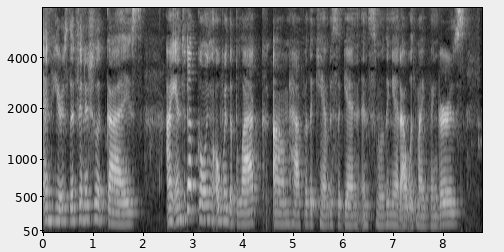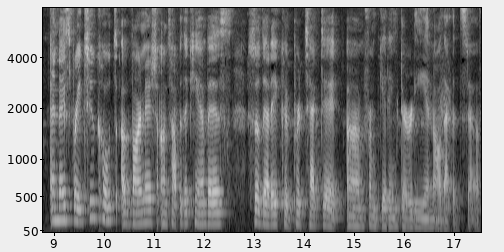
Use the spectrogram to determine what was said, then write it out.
And here's the finished look, guys. I ended up going over the black um, half of the canvas again and smoothing it out with my fingers. And I sprayed two coats of varnish on top of the canvas so that it could protect it um, from getting dirty and all that good stuff.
